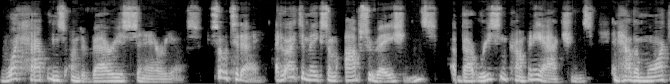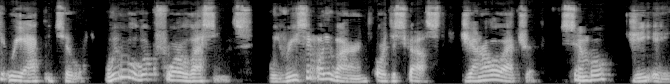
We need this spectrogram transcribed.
what happens under various scenarios. So today, I'd like to make some observations about recent company actions and how the market reacted to it. We will look for lessons. We recently learned or discussed General Electric, symbol GE.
